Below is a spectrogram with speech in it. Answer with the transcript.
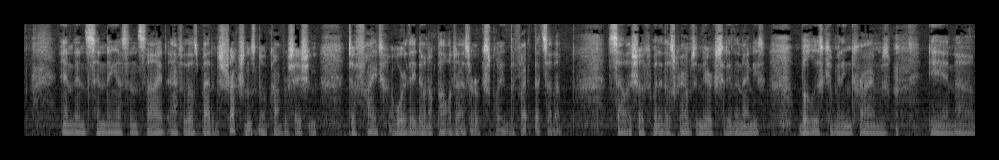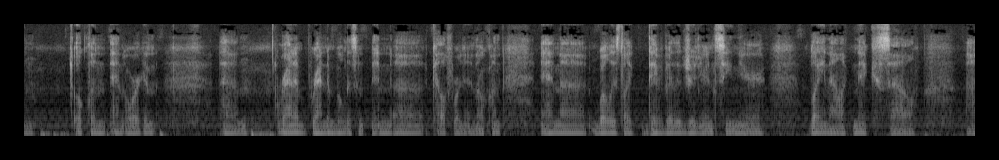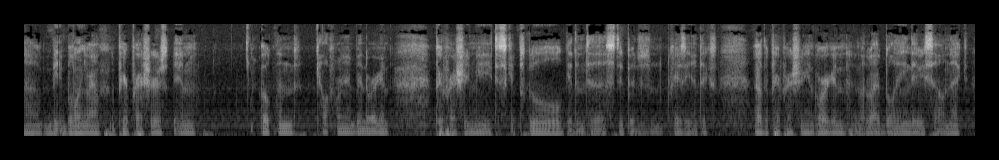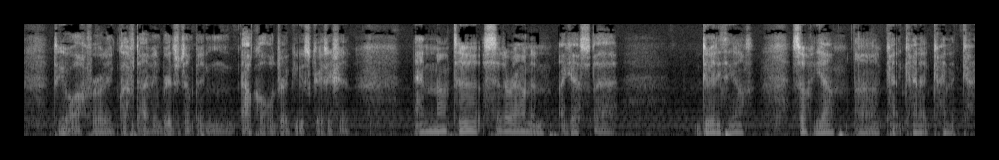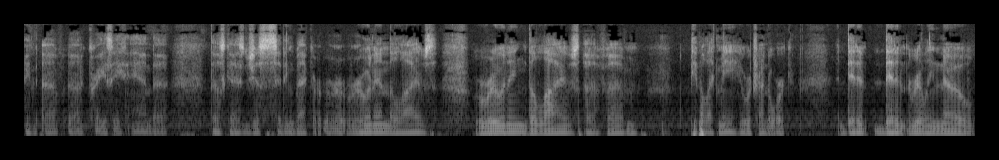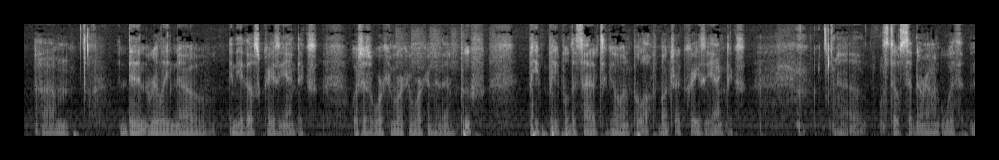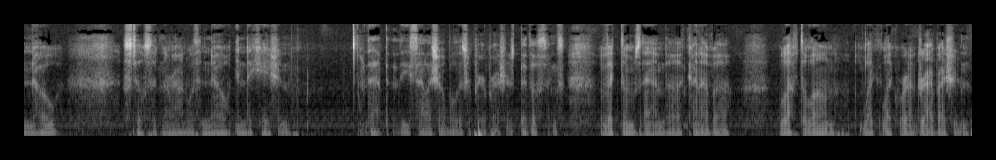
and then sending us inside after those bad instructions, no conversation, to fight where they don't apologize or explain the fight that's set up. Sally committed those crimes in New York City in the 90s. Bullies committing crimes in um, Oakland and Oregon. Um, random random bullies in, in uh, California and Oakland, and uh, bullies like David Bailey Jr. and Senior, Blaine, Alec, Nick, Sal, uh, bullying around peer pressures in Oakland, California, and Bend, Oregon, peer pressuring me to skip school, get into stupid crazy antics. Other peer pressuring in Oregon and by bullying Davy Sal, Nick to go off roading, cliff diving, bridge jumping, alcohol, drug use, crazy shit. And not to sit around and, I guess, uh, do anything else. So yeah, kind of, kind of, kind of, kind of uh, crazy, and uh, those guys just sitting back, r- ruining the lives, ruining the lives of um, people like me who were trying to work. Didn't didn't really know, um, didn't really know any of those crazy antics, which is working, working, working, and then poof, pe- people decided to go and pull off a bunch of crazy antics. Still sitting around with no, still sitting around with no indication that the Sally Show bullies or peer pressures did those things, victims and uh, kind of uh, left alone, like like we're in a drive-by shooting.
